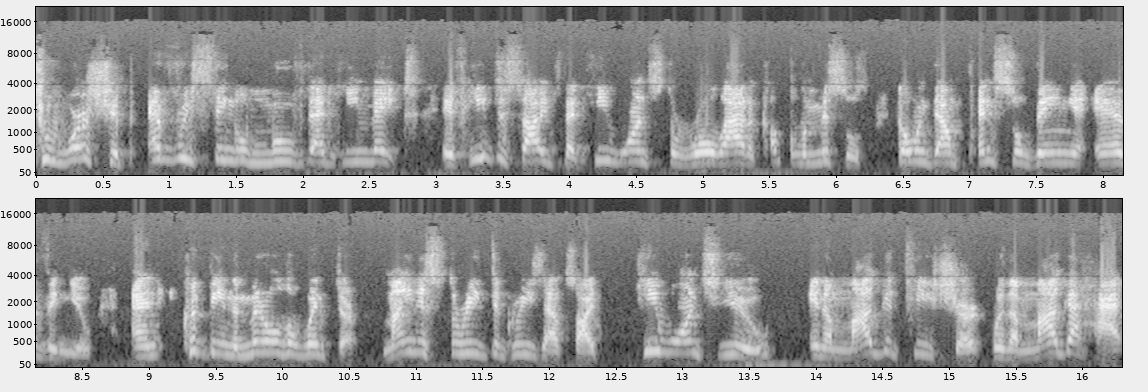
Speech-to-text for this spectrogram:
to worship every single move that he makes. If he decides that he wants to roll out a couple of missiles going down Pennsylvania Avenue, and it could be in the middle of the winter, minus three degrees outside, he wants you in a MAGA t shirt with a MAGA hat,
